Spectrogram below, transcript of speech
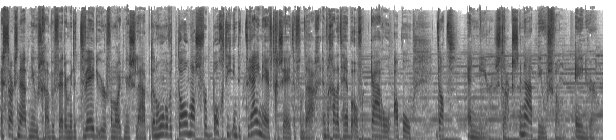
En straks na het nieuws gaan we verder met het tweede uur van Nooit meer slapen. Dan horen we Thomas Verbocht die in de trein heeft gezeten vandaag. En we gaan het hebben over Karel Appel. Dat en meer straks na het nieuws van 1 uur.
